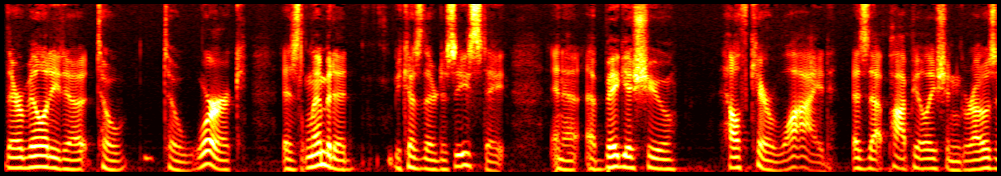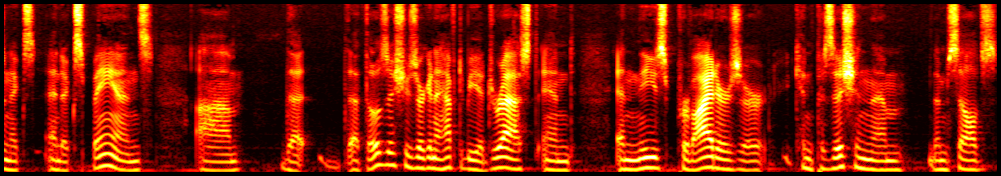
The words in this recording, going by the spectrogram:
their ability to to to work is limited because of their disease state, and a, a big issue healthcare wide as that population grows and ex- and expands. Um, that that those issues are going to have to be addressed, and and these providers are can position them themselves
